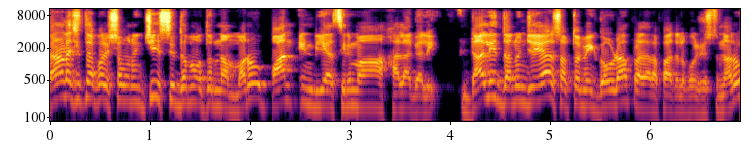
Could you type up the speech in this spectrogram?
కన్నడ చిత్ర పరిశ్రమ నుంచి సిద్ధమవుతున్న మరో pan India cinema Halagali. Daali Dhananjaya Saptami Gowda ప్రధాన పాత్రలు పోషిస్తున్నారు.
